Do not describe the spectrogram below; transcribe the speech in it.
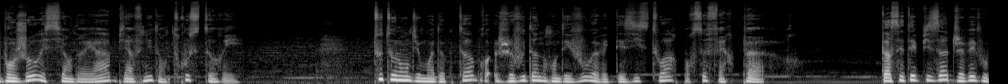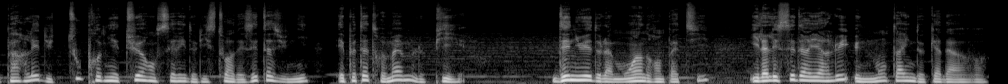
Bonjour, ici Andrea, bienvenue dans True Story. Tout au long du mois d'octobre, je vous donne rendez-vous avec des histoires pour se faire peur. Dans cet épisode, je vais vous parler du tout premier tueur en série de l'histoire des États-Unis et peut-être même le pire. Dénué de la moindre empathie, il a laissé derrière lui une montagne de cadavres.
